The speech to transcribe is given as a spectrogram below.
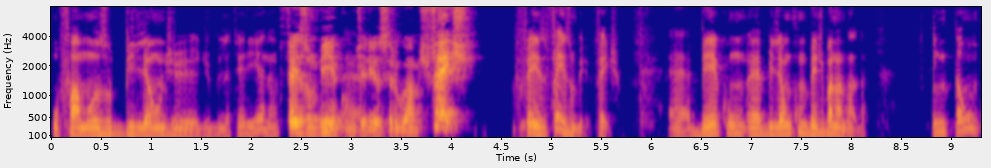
o famoso bilhão de, de bilheteria, né? Fez um bi, como é. diria o Ciro Gomes. Fez! Fez, fez um bi, fez. É, B com, é, bilhão com B de bananada. Então,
